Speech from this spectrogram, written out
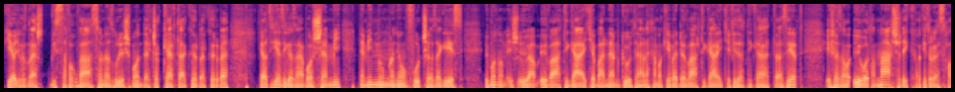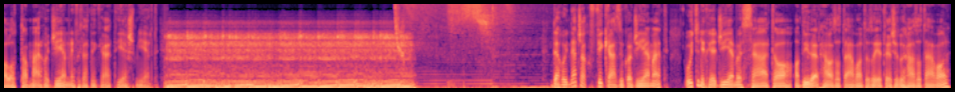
kiadózást vissza fog válaszolni az úr is mond, de csak kertel körbe-körbe. Tehát ez igazából semmi, de minimum nagyon furcsa az egész. Ő mondom, és ő, ő vártigálítja, bár nem küldte el nekem a képet, de vártigálítja, fizetni kellett ezért. És ez a, ő volt a második, akitől ezt hallottam már, hogy GM-nél fizetni kellett ilyesmiért. De hogy ne csak fikázzuk a GM-et, úgy tűnik, hogy a GM összeállt a, a dealer házatával, az értékesítő házatával,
